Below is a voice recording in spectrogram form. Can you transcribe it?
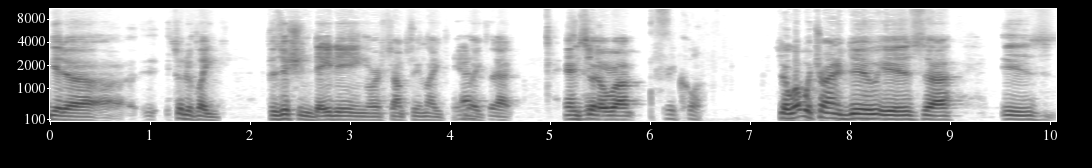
get a sort of like physician dating or something like Yeah. like that? And so, uh, Very cool. so what we're trying to do is uh, is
